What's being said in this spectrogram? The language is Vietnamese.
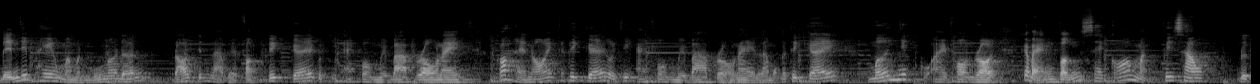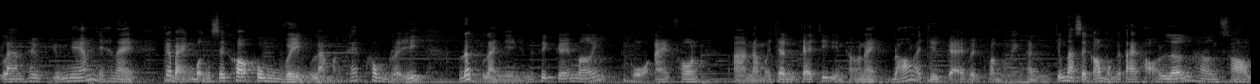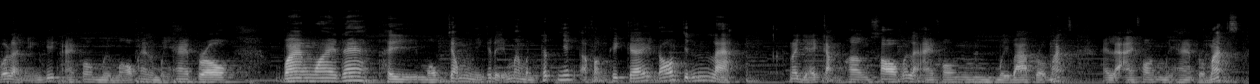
điểm tiếp theo mà mình muốn nói đến đó chính là về phần thiết kế của chiếc iPhone 13 Pro này. Có thể nói cái thiết kế của chiếc iPhone 13 Pro này là một cái thiết kế mới nhất của iPhone rồi. Các bạn vẫn sẽ có mặt phía sau được làm theo kiểu nhám như thế này. Các bạn vẫn sẽ khó khung viền làm bằng thép không rỉ. Rất là nhiều những cái thiết kế mới của iPhone à, nằm ở trên cái chiếc điện thoại này. Đó là chưa kể về cái phần màn hình. Chúng ta sẽ có một cái tay thỏ lớn hơn so với là những chiếc iPhone 11 hay là 12 Pro và ngoài ra thì một trong những cái điểm mà mình thích nhất ở phần thiết kế đó chính là nó dễ cầm hơn so với là iPhone 13 Pro Max hay là iPhone 12 Pro Max.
